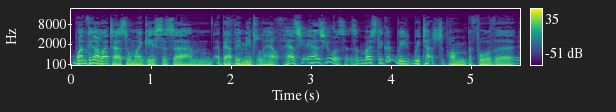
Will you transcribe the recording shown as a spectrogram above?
One thing I like to ask all my guests is um, about their mental health. How's how's yours? Is it mostly good? We we touched upon before the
